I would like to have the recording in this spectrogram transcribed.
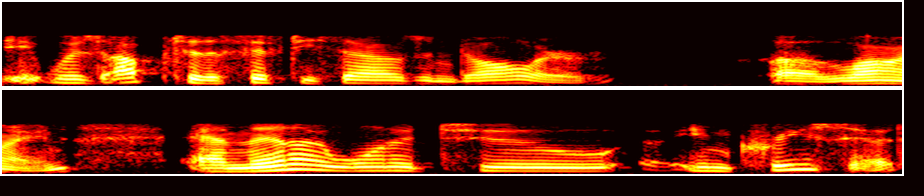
it was up to the fifty thousand dollar uh, line, and then I wanted to increase it,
